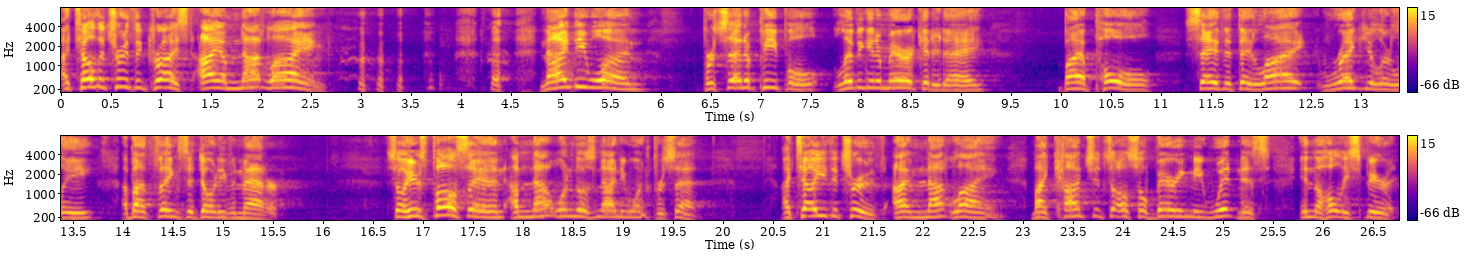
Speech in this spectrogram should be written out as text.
I tell the truth in Christ, I am not lying. 91% of people living in America today, by a poll, say that they lie regularly about things that don't even matter. So here's Paul saying, I'm not one of those 91%. I tell you the truth, I'm not lying. My conscience also bearing me witness in the Holy Spirit.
